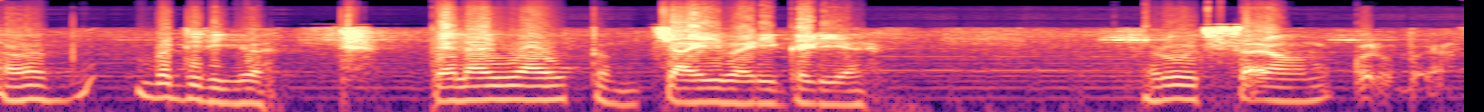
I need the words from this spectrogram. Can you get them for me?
હવે બદલી ગયો. પહેલાં એવું આવતું ચાય વાળી ઘડિયાળ. રોજ સરામ કરું બરાબર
